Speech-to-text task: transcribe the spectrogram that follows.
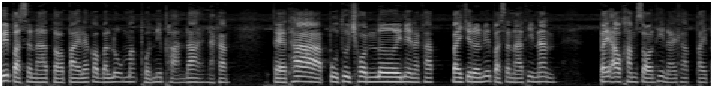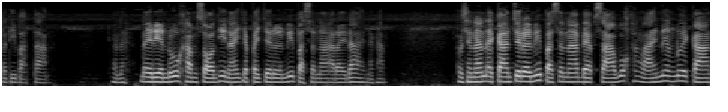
วิปัสสนาต่อไปแล้วก็บรรลุมรรคผลนิพพานได้นะครับ แต่ถ้าปุถุชนเลยเนี่ยนะครับ ไปเจริญวิปัสสนาที่นั่น ไปเอาคำสอนที่ไหนครับ ไปปฏิบัติตามนะได้เรียนรู้คำสอนที่ไหนจะไปเจริญวิปัสสนาอะไรได้นะครับ เพราะฉะนั้นอาการเจริญวิปัสสนาแบบสาวกทั้งหลายเนื่องด้วยการ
